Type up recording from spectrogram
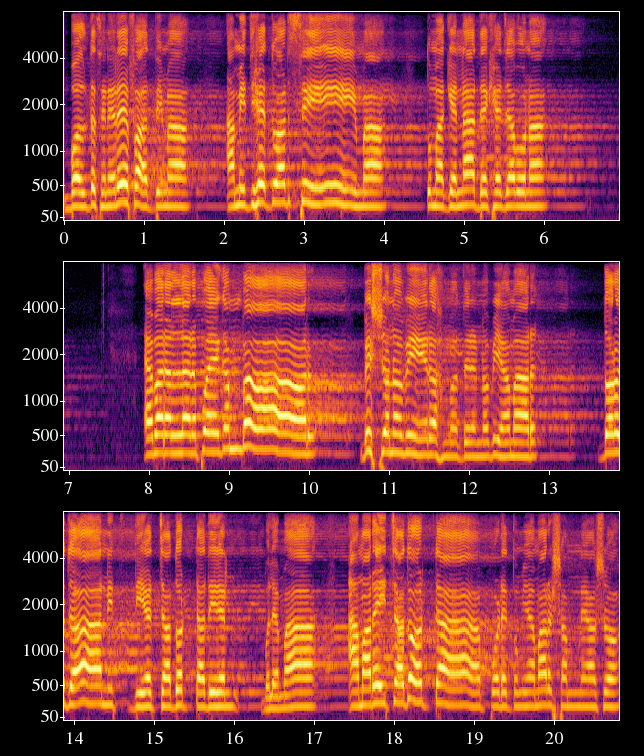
বলতেছেন রে ফাতিমা, আমি যেহেতু আর মা, তোমাকে না দেখে যাব না। এবার আল্লাহর পয়গম্বর, বিশ্বনবী রহমতের নবী আমার দরজা দিয়ে চাদরটা দিলেন, বলে, মা আমার এই চাদরটা পড়ে তুমি আমার সামনে আসো।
